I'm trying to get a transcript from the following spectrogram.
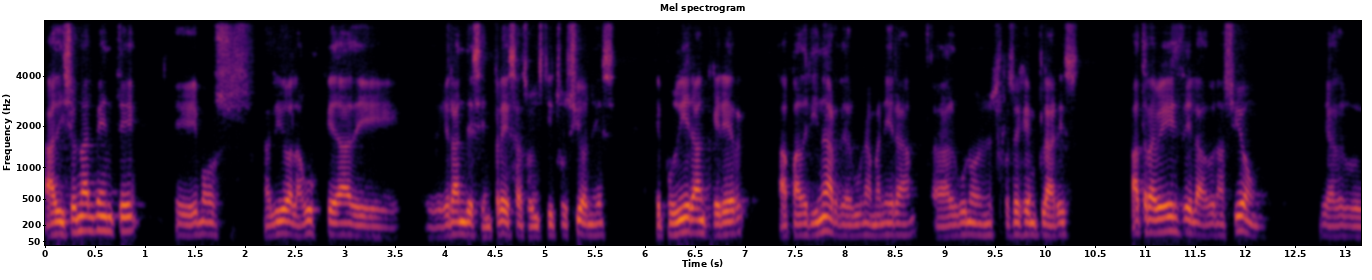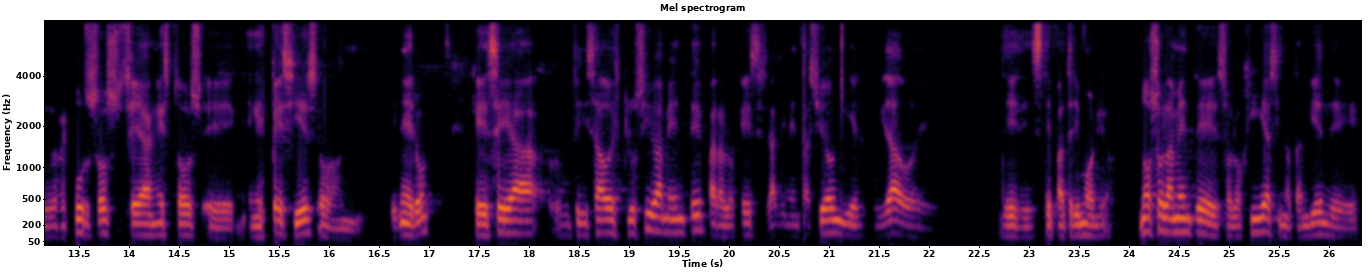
Adicionalmente, eh, hemos salido a la búsqueda de, grandes empresas o instituciones que pudieran querer apadrinar de alguna manera a algunos de nuestros ejemplares a través de la donación de recursos, sean estos eh, en especies o en dinero, que sea utilizado exclusivamente para lo que es alimentación y el cuidado de, este patrimonio, no solamente de zoología, sino también de,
